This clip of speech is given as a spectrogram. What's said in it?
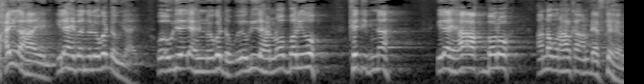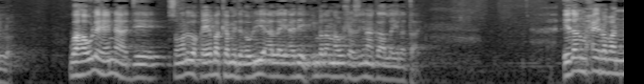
Waxay lahaayeen ilaahay baa nalooga dhow yahay oo awliyada ilahay nooga dhow oo awliyada ilahay noo barido kadibna ilaahay ha aqbalo annaguna halka aan dheef ka helno. Waa hawlaheennaha dee soomaalidu qaybo ka mida awliya allay adeeg in badanna hawshaas inaan ka hadlayla tahay. Idan maxay rabaan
